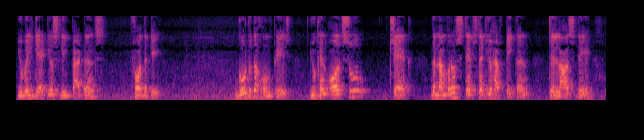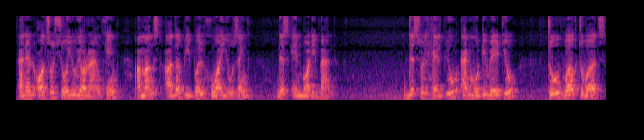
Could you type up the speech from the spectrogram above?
you will get your sleep patterns for the day go to the home page you can also check the number of steps that you have taken till last day and it will also show you your ranking amongst other people who are using this in-body band. This will help you and motivate you to work towards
